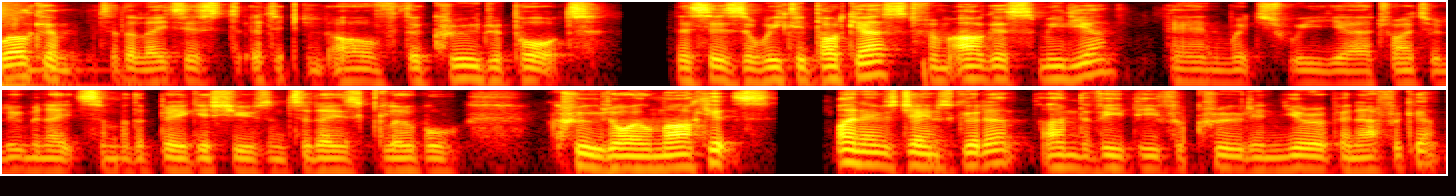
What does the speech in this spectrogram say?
Welcome to the latest edition of the Crude Report. This is a weekly podcast from Argus Media in which we uh, try to illuminate some of the big issues in today's global crude oil markets. My name is James Gooder. I'm the VP for Crude in Europe and Africa.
